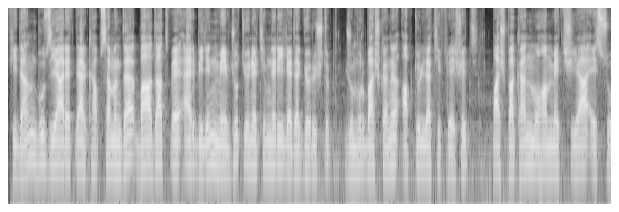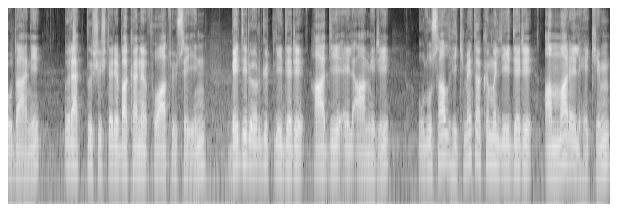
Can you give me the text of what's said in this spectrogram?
Fidan bu ziyaretler kapsamında Bağdat ve Erbil'in mevcut yönetimleriyle de görüştü. Cumhurbaşkanı Abdüllatif Reşit, Başbakan Muhammed Şia Es-Sudani, Irak Dışişleri Bakanı Fuat Hüseyin, Bedir örgüt lideri Hadi El-Amiri, Ulusal Hikmet Akımı lideri Ammar El-Hekim,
